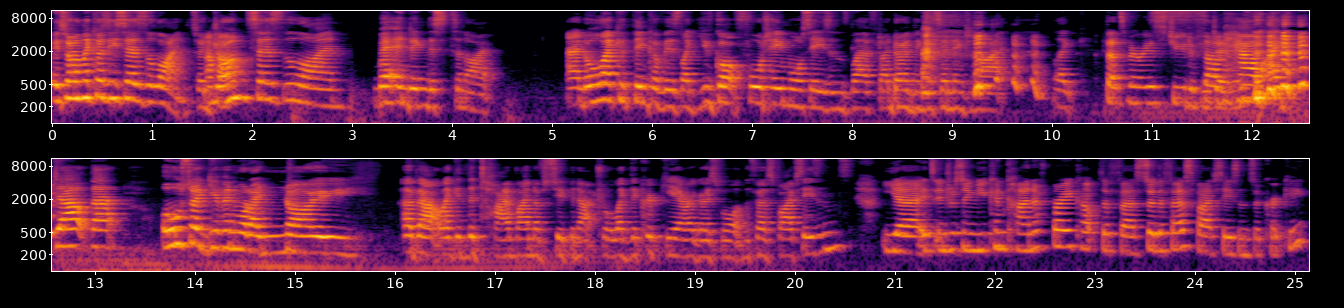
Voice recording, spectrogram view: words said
it's only because he says the line. So Uh-huh. John says the line. We're ending this tonight, and all I could think of is like you've got 14 more seasons left. I don't think it's ending tonight. like That's very astute of you, somehow. I doubt that. Also, given what I know about like the timeline of Supernatural, like the Kripke Era goes for what, the first five seasons. yeah, it's interesting. You can kind of break up the first. So the first five seasons are Kripke,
